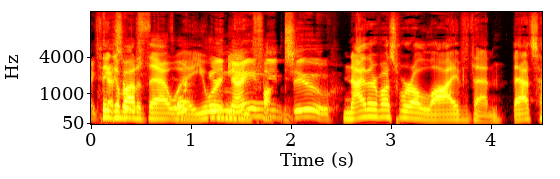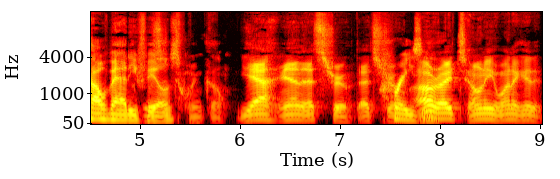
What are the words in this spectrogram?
I think about it that way. You weren't even fucking- Neither of us were alive then. That's how bad he It feels. Twinkle. Yeah, yeah, that's true. That's true. Crazy. All right, Tony, want to get a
